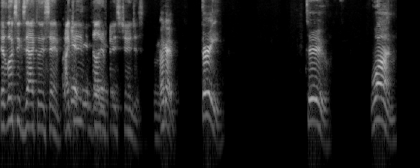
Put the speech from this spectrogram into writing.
It looks exactly the same. I I, can't can't even tell doing your face changes. Hmm. Okay. Three, two, one.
